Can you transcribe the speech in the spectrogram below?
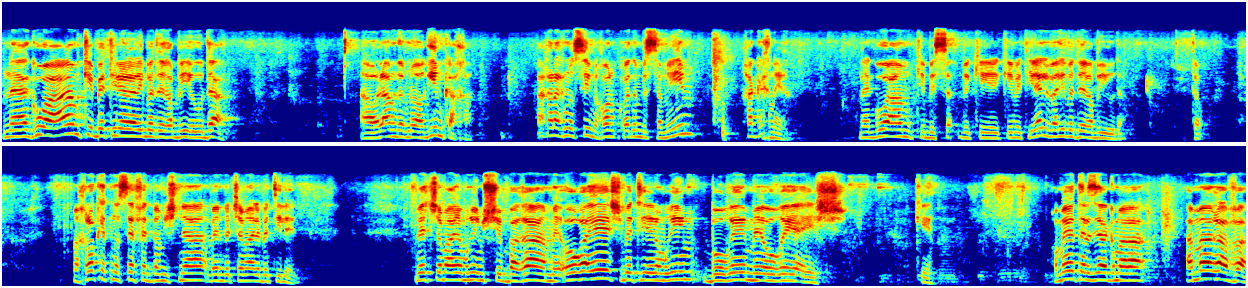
נהגו העם כבית הלל אליבא דרבי יהודה. העולם גם נוהגים ככה. ככה אנחנו עושים, נכון? קודם בשמים, אחר כך נר. נהגו העם כבס... כבית הלל ואליבא דרבי יהודה. טוב. מחלוקת נוספת במשנה בין בית שמאי לבית הלל. בית שמאי אומרים שברא מאור האש, בית הלל אומרים בורא מאורי האש. כן. אומרת על זה הגמרא, אמר רבא,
